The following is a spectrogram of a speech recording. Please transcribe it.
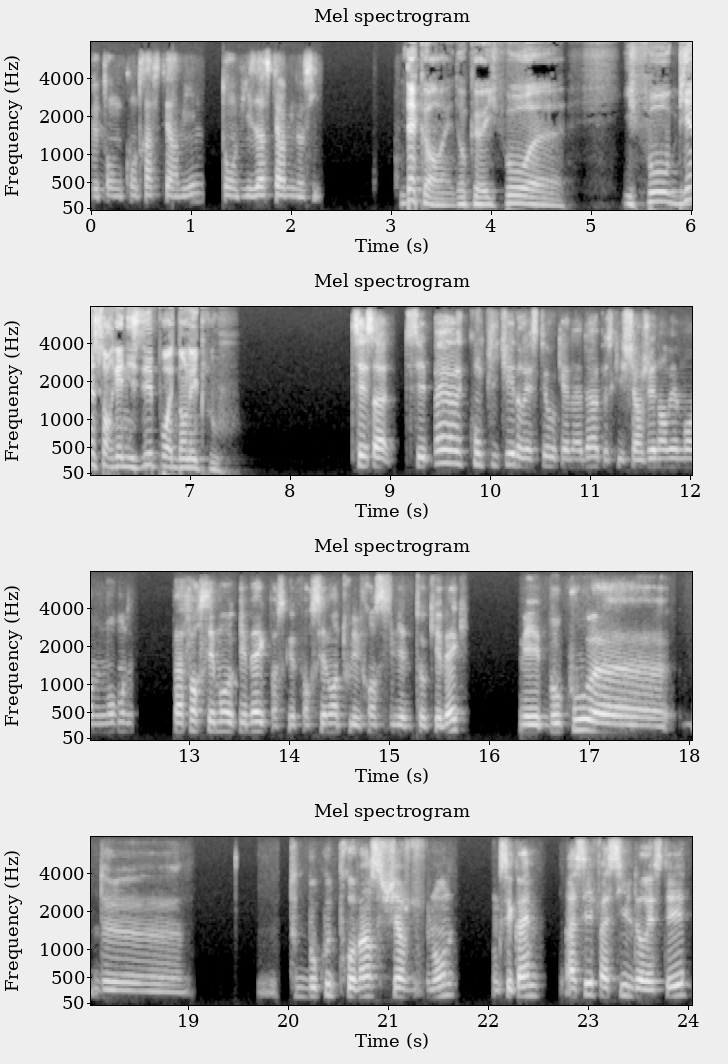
que ton contrat se termine, ton visa se termine aussi. D'accord, donc euh, il faut euh, il faut bien s'organiser pour être dans les clous. C'est ça. C'est pas compliqué de rester au Canada parce qu'il charge énormément de monde pas forcément au Québec, parce que forcément tous les Français viennent au Québec, mais beaucoup euh, de beaucoup de provinces cherchent du monde. Donc c'est quand même assez facile de rester.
